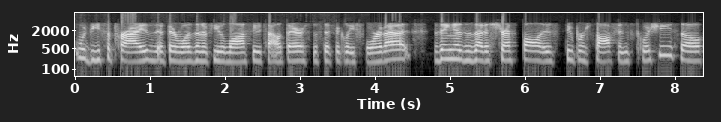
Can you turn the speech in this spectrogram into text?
would be surprised if there wasn't a few lawsuits out there specifically for that. The thing is, is that a stress ball is super soft and squishy, so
